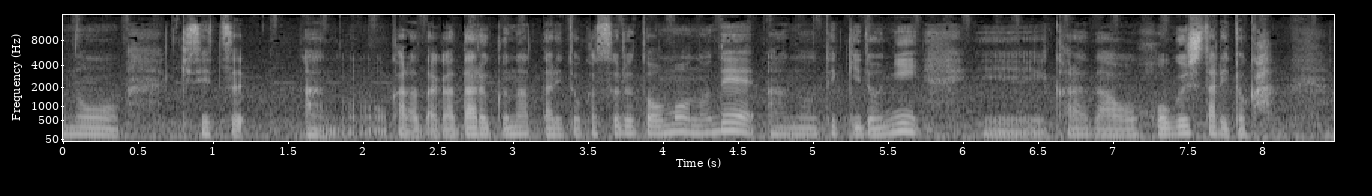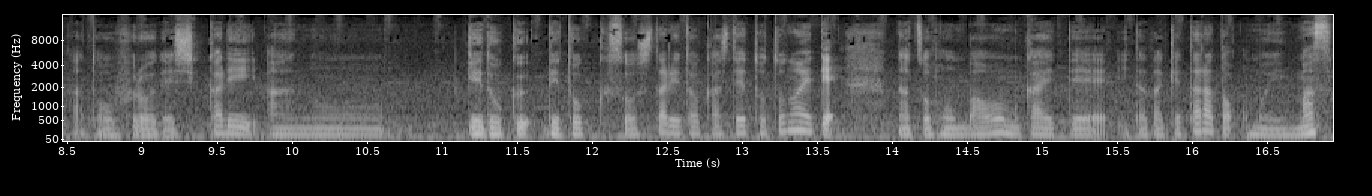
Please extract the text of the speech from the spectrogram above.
りの季節あの体がだるくなったりとかすると思うのであの適度に、えー、体をほぐしたりとかあとお風呂でしっかりあの解毒デトックスをしたりとかして整えて夏本番を迎えていただけたらと思います。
